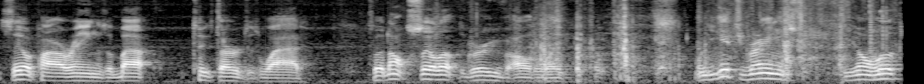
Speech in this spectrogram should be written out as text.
The Sealed Power ring is about two-thirds as wide so it don't seal up the groove all the way. When you get your rings, you're going to look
